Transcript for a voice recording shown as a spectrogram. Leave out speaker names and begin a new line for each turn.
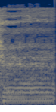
care.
